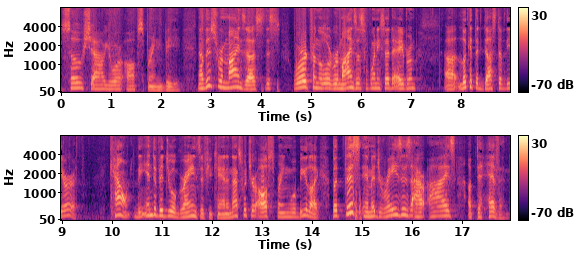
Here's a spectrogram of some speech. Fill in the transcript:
So shall your offspring be. Now, this reminds us, this word from the Lord reminds us of when he said to Abram, uh, Look at the dust of the earth count the individual grains if you can, and that's what your offspring will be like. But this image raises our eyes up to heaven.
